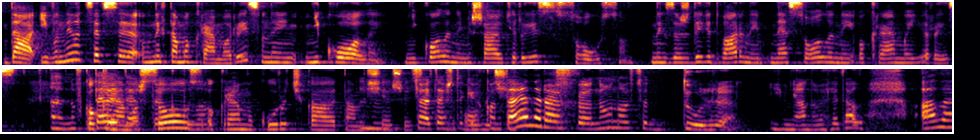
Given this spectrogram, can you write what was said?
да, і вони оце все, у них там окремо рис, вони ніколи, ніколи не мішають рис з соусом. У них завжди відварений, не солений окремий рис. А, ну, в Окремо теж соус, так було. окремо курочка, там ще щось. Та, теж в таких овочі. контейнерах, ну воно все дуже гівняно виглядало. Але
